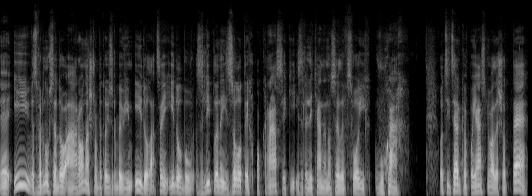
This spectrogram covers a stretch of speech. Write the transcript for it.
Е, І звернувся до Аарона, щоб той зробив їм ідола. Цей ідол був зліплений з золотих окрас, які ізраїльтяни носили в своїх вухах. Оці церкви пояснювали, що те,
